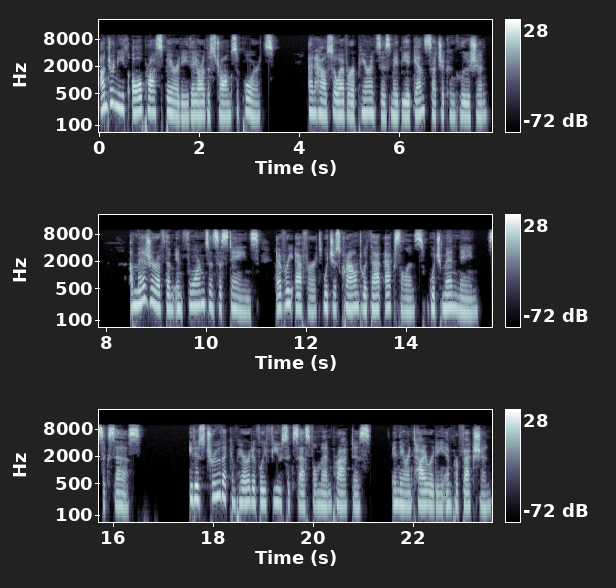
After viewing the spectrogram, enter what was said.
Underneath all prosperity they are the strong supports, and howsoever appearances may be against such a conclusion, a measure of them informs and sustains every effort which is crowned with that excellence which men name success. It is true that comparatively few successful men practice, in their entirety and perfection,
